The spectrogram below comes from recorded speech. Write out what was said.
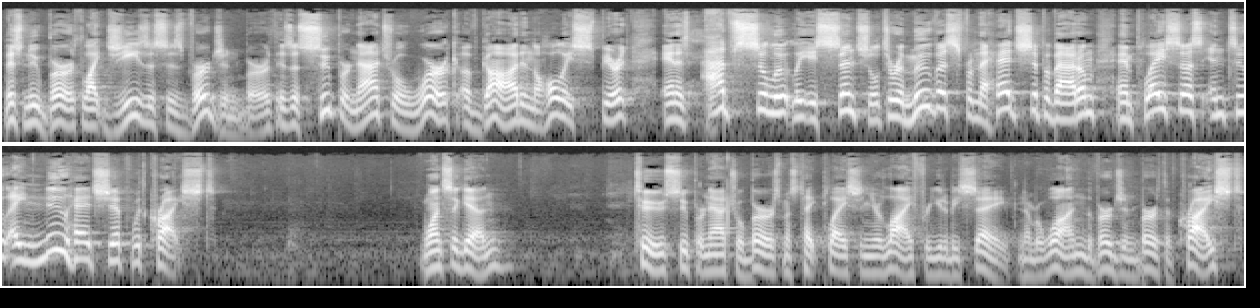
This new birth, like Jesus' virgin birth, is a supernatural work of God in the Holy Spirit and is absolutely essential to remove us from the headship of Adam and place us into a new headship with Christ. Once again, two supernatural births must take place in your life for you to be saved. Number one, the virgin birth of Christ,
